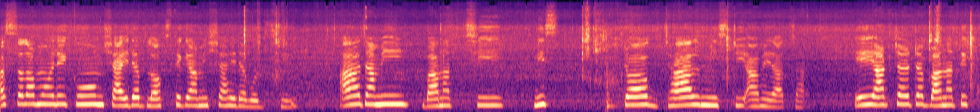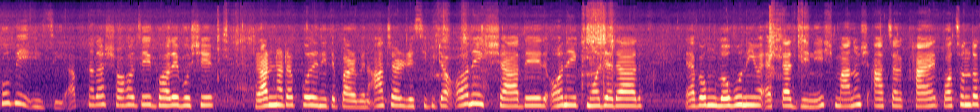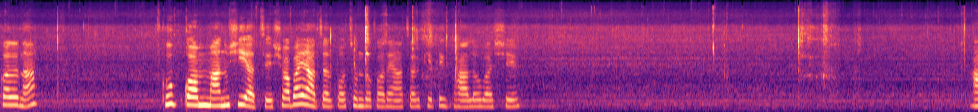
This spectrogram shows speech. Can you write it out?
আসসালামু আলাইকুম, শাহিদা ব্লগস থেকে আমি শাহিদা বলছি। আজ আমি বানাচ্ছি মিস টক ঝাল মিষ্টি আমের আচার। এই আচারটা বানাতে খুবই ইজি আপনারা সহজে ঘরে বসে রান্নাটা করে নিতে পারবেন। আচার রেসিপিটা অনেক স্বাদের, অনেক মজাদার এবং লোভনীয় একটা জিনিস। মানুষ আচার খায়, পছন্দ করে না খুব কম মানুষই আছে। সবাই আচার পছন্দ করে, আচার খেতে ভালোবাসে।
